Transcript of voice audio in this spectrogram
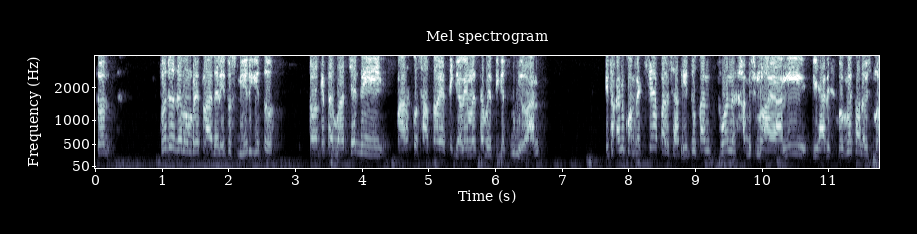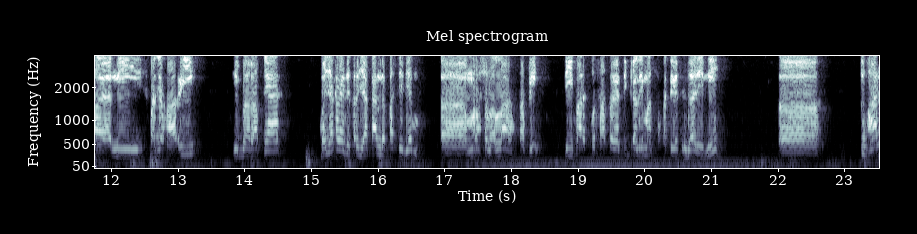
Tuhan, Tuhan udah memberi teladan itu sendiri gitu. Kalau kita baca di Markus 1 ayat 35 sampai 39, itu kan konteksnya pada saat itu kan Tuhan habis melayani di hari sebelumnya Tuhan habis melayani sepanjang hari. Ibaratnya banyak yang dikerjakan dan pasti dia uh, merasa lelah. Tapi di Markus 1 ayat 35 sampai 39 ini uh, Tuhan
